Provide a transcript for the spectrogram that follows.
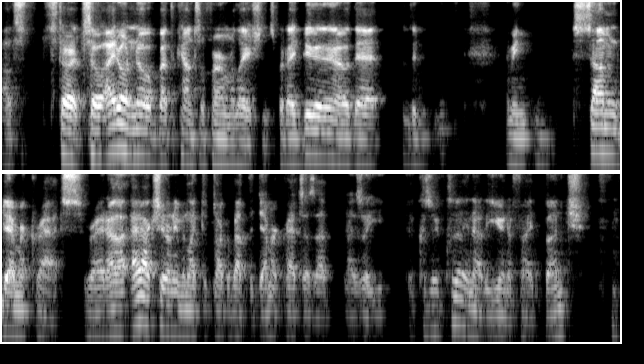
I'll start. So I don't know about the Council of Foreign Relations, but I do know that the I mean, some Democrats, right? I, I actually don't even like to talk about the Democrats as a, as a, because they're clearly not a unified bunch.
